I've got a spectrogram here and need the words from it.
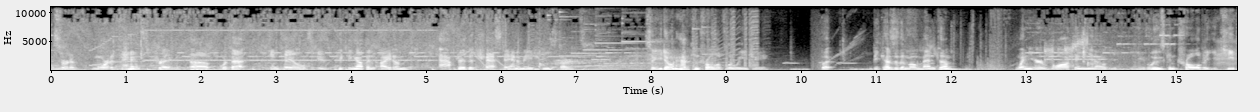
a sort of more advanced trick. Uh, what that entails is picking up an item after the chest animation starts. So you don't have control of Luigi, but because of the momentum, when you're walking, you know, you lose control, but you keep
